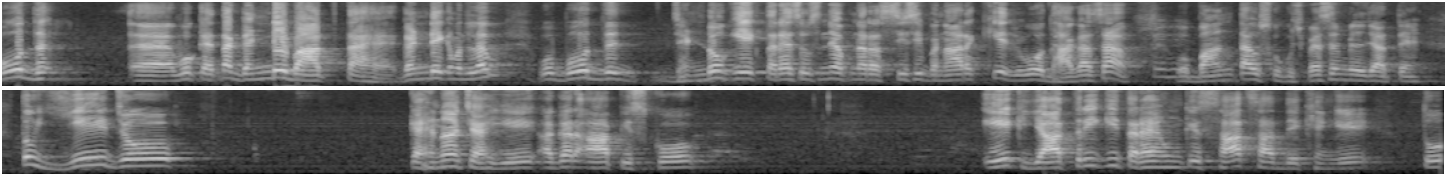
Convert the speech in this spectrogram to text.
बोध वो कहता गंडे बांधता है। गंडे का मतलब वो बौद्ध झंडों की एक तरह से उसने अपना रस्सी सी बना रखी है जो वो धागा सा वो बांधता है उसको कुछ पैसे मिल जाते हैं। तो ये जो कहना चाहिए अगर आप इसको एक यात्री की तरह उनके साथ साथ देखेंगे तो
